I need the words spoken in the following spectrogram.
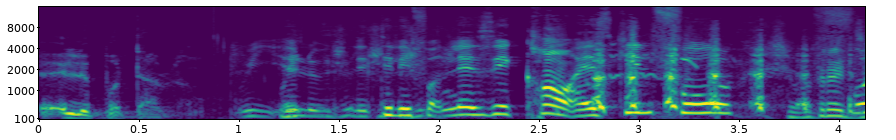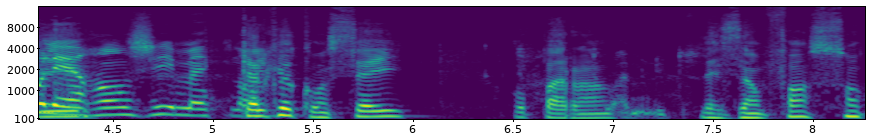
Et le portable. Oui, et les téléphones, les écrans. Est-ce qu'il faut, faut les ranger maintenant? Quelques conseils aux parents. Les enfants sont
